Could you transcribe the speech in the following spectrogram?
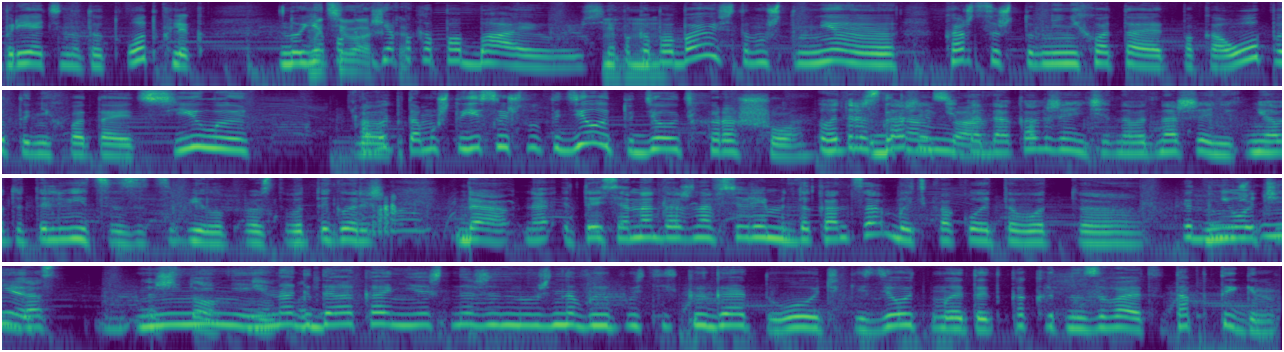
приятен этот отклик, но я пока, я пока побаиваюсь. Я Мгм. пока побаиваюсь, потому что мне э, кажется, что мне не хватает пока опыта, не хватает силы, А вот- потому что если что-то делать, то делать хорошо. Вот расскажи мне тогда, как женщина в отношениях? Меня вот эта львица зацепила просто. Вот ты говоришь, да, то есть она должна все время до конца быть какой-то вот э, не думаю, очень... нет. Дос- Что? Не-не-не, Нет, вот- иногда, конечно же, нужно выпустить коготочки, сделать мы это, как это называется, топтыгин.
